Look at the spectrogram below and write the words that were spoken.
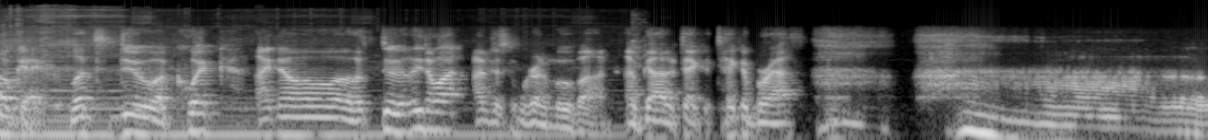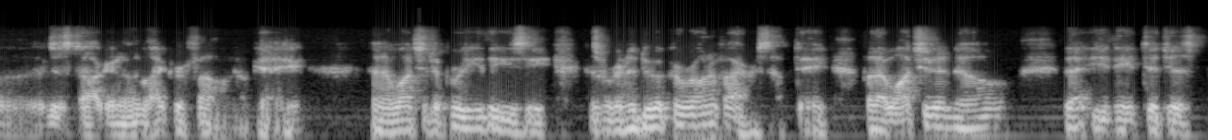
Okay, let's do a quick. I know. Let's do. You know what? I'm just. We're gonna move on. I've got to take a take a breath. just talking to the microphone, okay? And I want you to breathe easy because we're going to do a coronavirus update. But I want you to know that you need to just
